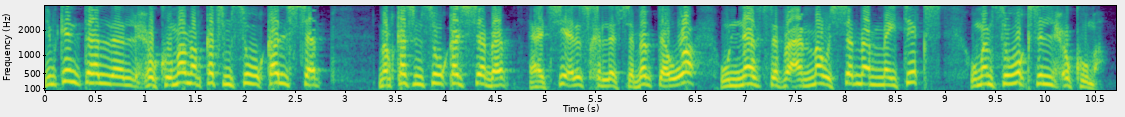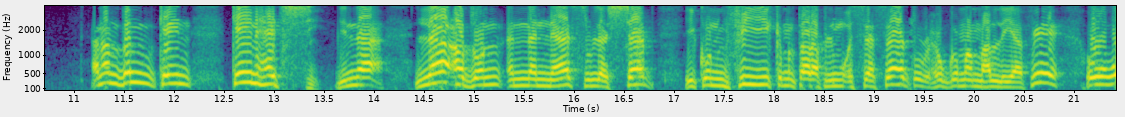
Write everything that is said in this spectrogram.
يمكن حتى الحكومة ما بقاتش مسوقة للشعب ما بقاش مسوقه للشباب هذا الشيء علاش خلى الشباب حتى هو والناس بصفة عامة والشباب ما يتيقش وما مسوقش للحكومة. أنا نظن كاين كاين هذا الشيء لأن لا أظن أن الناس ولا الشعب يكون مفيك من طرف المؤسسات والحكومة مهلية فيه. وهو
